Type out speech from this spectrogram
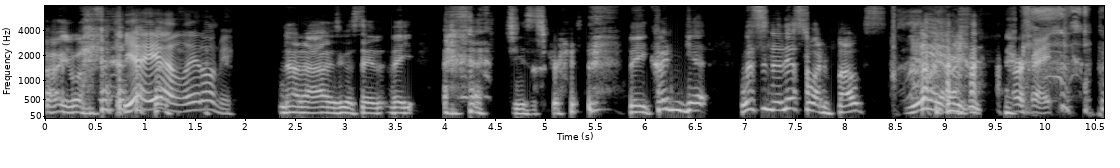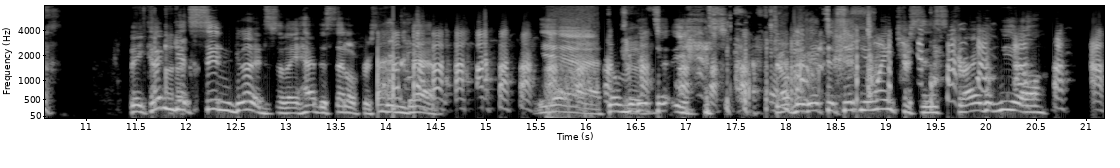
Oh, you- Yeah, yeah, lay it on me. No, no, I was going to say that they, Jesus Christ, they couldn't get. Listen to this one, folks. Yeah, All right. they couldn't get sin good, so they had to settle for sin bad. Yeah, don't forget to yes, don't forget to tip your waitresses. Try the meal. The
